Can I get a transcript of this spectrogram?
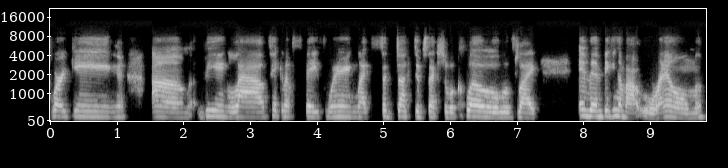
twerking, um, being loud, taking up space, wearing like seductive sexual clothes, like, and then thinking about realm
